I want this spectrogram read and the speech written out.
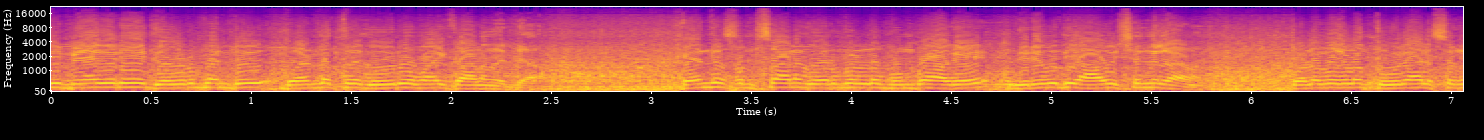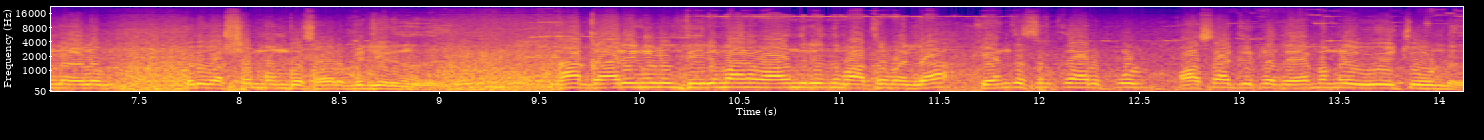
ഈ മേഖലയെ ഗവൺമെന്റ് വേണ്ടത്ര ഗൗരവമായി കാണുന്നില്ല. കേന്ദ്ര സംസ്ഥാന ഗവൺമെന്റിന് മുമ്പാകെ നിരവധി ആവശ്യങ്ങളാണ് ഉടമകളും തൊഴിലാളി ഒരു വർഷം മുമ്പ് സമർപ്പിച്ചിരുന്നത്. ആ കാര്യങ്ങളും തീരുമാനമാകുന്നില്ലെന്ന് മാത്രമല്ല കേന്ദ്ര സർക്കാർ ഇപ്പോൾ പാസ്സാക്കിയിട്ടുള്ള നിയമങ്ങളെ ഉപയോഗിച്ചുകൊണ്ട്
